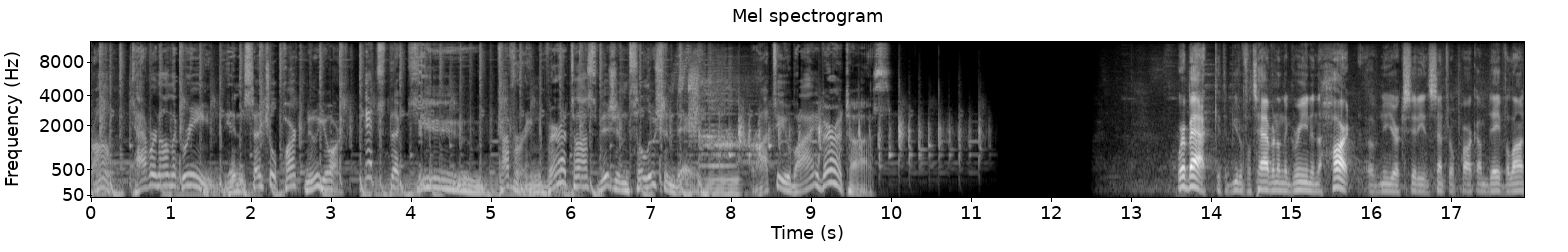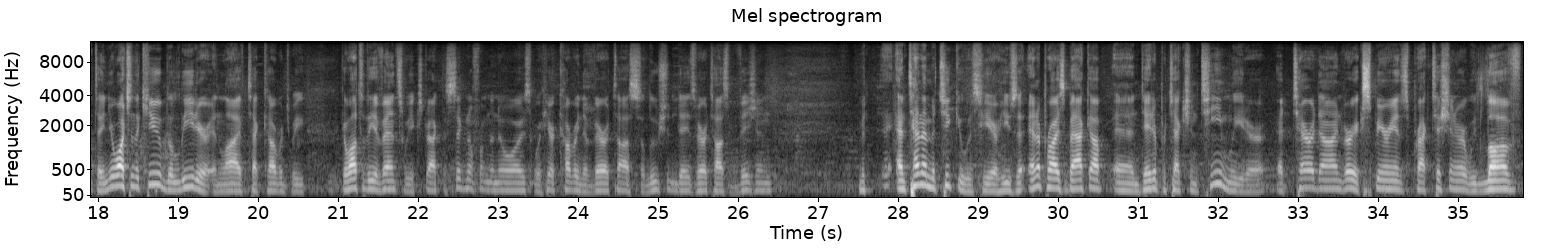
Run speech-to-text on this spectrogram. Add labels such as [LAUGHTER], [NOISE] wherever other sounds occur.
From Tavern on the Green in Central Park, New York, it's theCUBE, covering Veritas Vision Solution Day. Brought to you by Veritas. We're back at the beautiful Tavern on the Green in the heart of New York City in Central Park. I'm Dave Vellante, and you're watching theCUBE, the leader in live tech coverage. We go out to the events, we extract the signal from the noise. We're here covering the Veritas Solution Days, Veritas Vision. Antenna Matiku is here. He's an enterprise backup and data protection team leader at Teradyne, very experienced practitioner. We love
